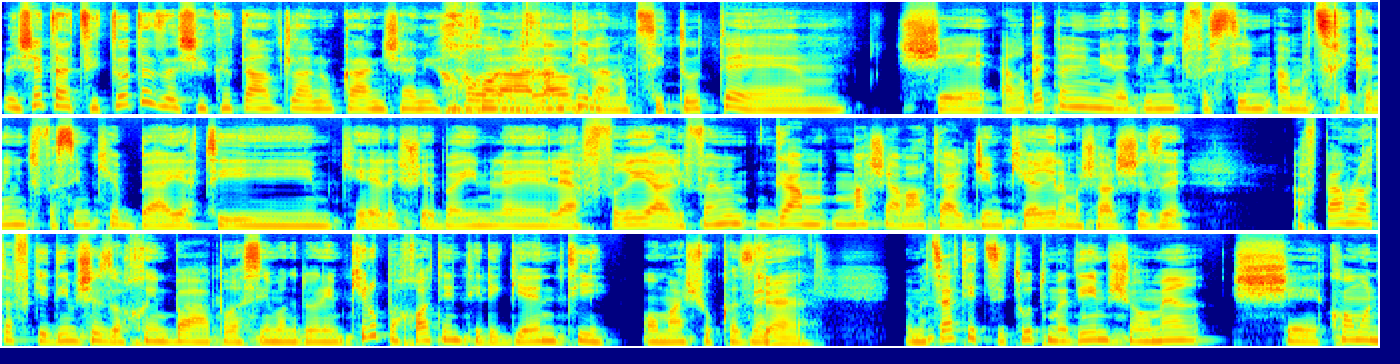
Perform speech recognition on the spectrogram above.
ויש את הציטוט הזה שכתבת לנו כאן, שאני יכולה נכון, עליו. הכנתי לנו ציטוט אה, שהרבה פעמים ילדים נתפסים, המצחיקנים נתפסים כבעייתיים, כאלה שבאים ל- להפריע, לפעמים גם מה שאמרת על ג'ים קרי למשל, שזה אף פעם לא התפקידים שזוכים בפרסים הגדולים, כאילו פחות אינטליגנטי או משהו כזה. כן. ומצאתי ציטוט מדהים שאומר ש-common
